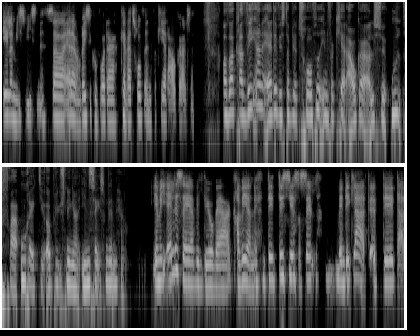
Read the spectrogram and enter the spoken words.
eller misvisende, så er der jo en risiko for, at der kan være truffet en forkert afgørelse. Og hvor graverende er det, hvis der bliver truffet en forkert afgørelse ud fra urigtige oplysninger i en sag som den her? Jamen i alle sager vil det jo være graverende. Det, det siger sig selv. Men det er klart, at det, der er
